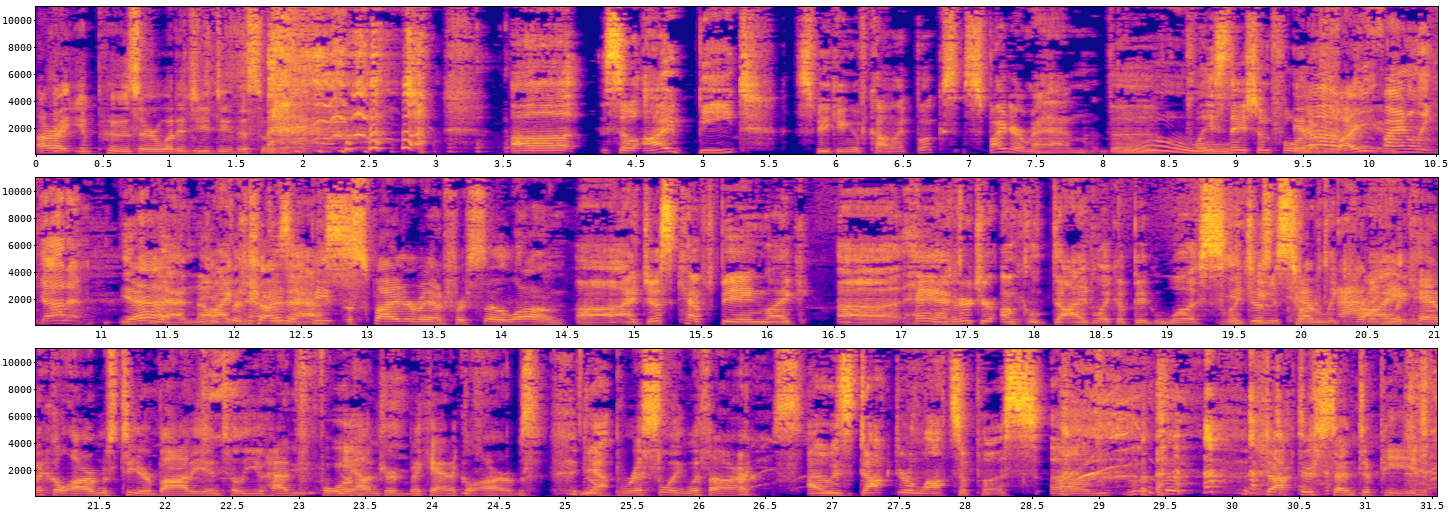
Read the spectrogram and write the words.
All right, you poozer, what did you do this week? Uh, so I beat, speaking of comic books, Spider-Man, the Ooh. PlayStation 4. In a fight? finally got him. Yeah, Yeah, no, you've I been kicked trying his to beat the Spider-Man for so long. Uh, I just kept being like, uh, hey, I heard your uncle died like a big wuss. You Like just he was kept totally adding crying. mechanical arms to your body until you had 400 mechanical arms. You're Yeah. bristling with arms. I was Dr. Lotsopus. Um, Doctor Centipede.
